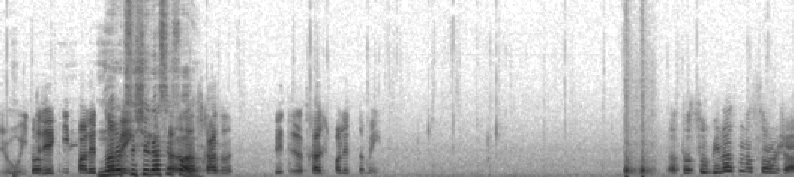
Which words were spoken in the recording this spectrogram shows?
Eu entrei aqui em paleta Na hora também. que você chegar, você fala. Casas, eu entrei nas casas de paleta também. Eu tô subindo as mansões já.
